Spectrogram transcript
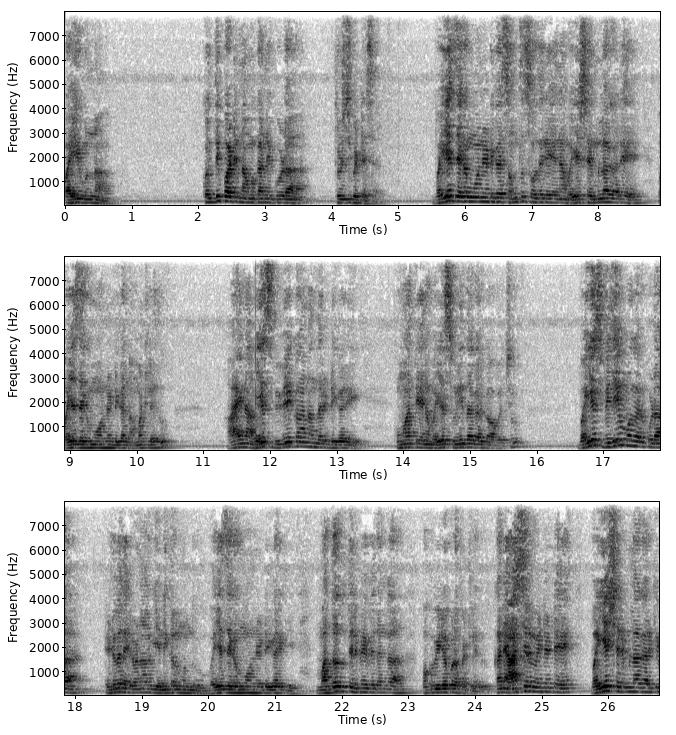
పై ఉన్న కొద్దిపాటి నమ్మకాన్ని కూడా తుడిచిపెట్టేశారు. వైఎస్ జగన్మోహన్ రెడ్డి గారి సొంత సోదరి అయిన వైఎస్ షర్మిల గారే వైఎస్ జగన్మోహన్ రెడ్డి గారు నమ్మట్లేదు. ఆయన వైఎస్ వివేకానంద రెడ్డి గారి కుమార్తె అయిన వైఎస్ సునీత గారు కావచ్చు వైఎస్ విజయమ్మ గారు కూడా రెండు వేల ఇరవై నాలుగు ఎన్నికల ముందు వైఎస్ జగన్మోహన్ రెడ్డి గారికి మద్దతు తెలిపే విధంగా ఒక వీడియో కూడా పెట్టలేదు. కానీ ఆశ్చర్యం ఏంటంటే వైఎస్ షర్మిలా గారికి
